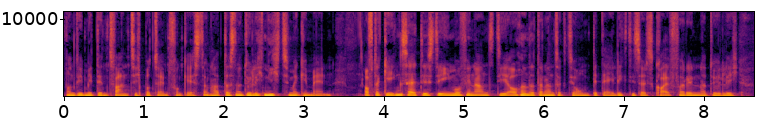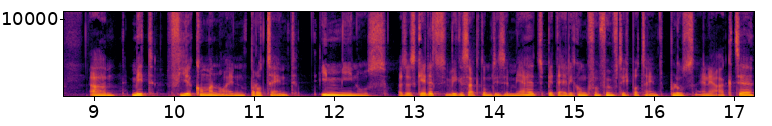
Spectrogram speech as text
von die, mit den 20 Prozent von gestern hat das natürlich nichts mehr gemein. Auf der Gegenseite ist die Immofinanz, die auch an der Transaktion beteiligt ist als Käuferin natürlich, ähm, mit 4,9 Prozent im Minus. Also es geht jetzt, wie gesagt, um diese Mehrheitsbeteiligung von 50 Prozent plus eine Aktie.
